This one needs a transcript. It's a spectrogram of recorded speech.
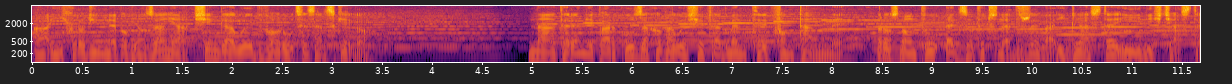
a ich rodzinne powiązania sięgały dworu cesarskiego. Na terenie parku zachowały się fragmenty fontanny. Rosną tu egzotyczne drzewa iglaste i liściaste.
